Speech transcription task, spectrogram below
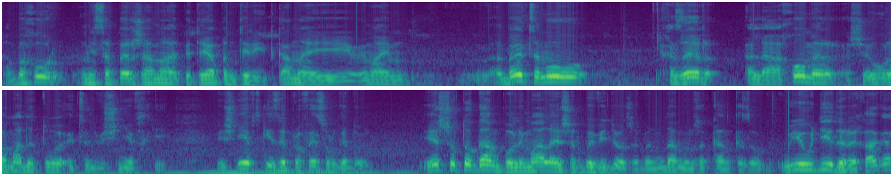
הבחור מספר שם על פטריה פנתרית, כמה היא ומה הם... בעצם הוא חזר על החומר שהוא למד אותו אצל וישניבסקי. וישניבסקי זה פרופסור גדול. יש אותו גם פה למעלה, יש הרבה וידאו, זה בן אדם עם זקן כזה. הוא יהודי דרך אגב,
